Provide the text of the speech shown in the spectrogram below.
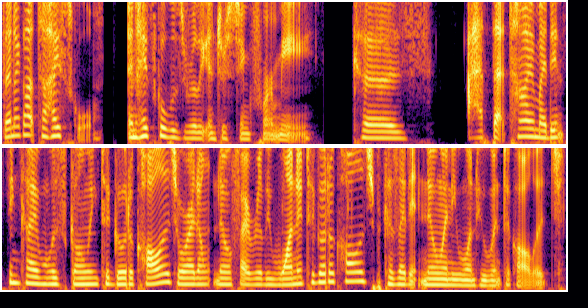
Then I got to high school. And high school was really interesting for me because at that time I didn't think I was going to go to college or I don't know if I really wanted to go to college because I didn't know anyone who went to college.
